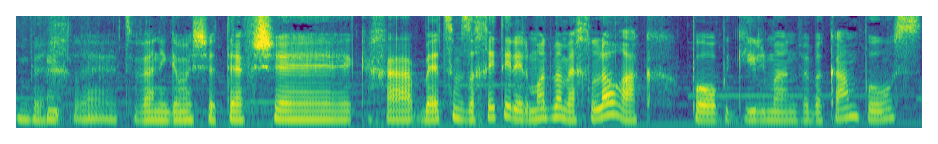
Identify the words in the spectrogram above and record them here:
בהחלט, ואני גם אשתף שככה בעצם זכיתי ללמוד ממך לא רק פה בגילמן ובקמפוס,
